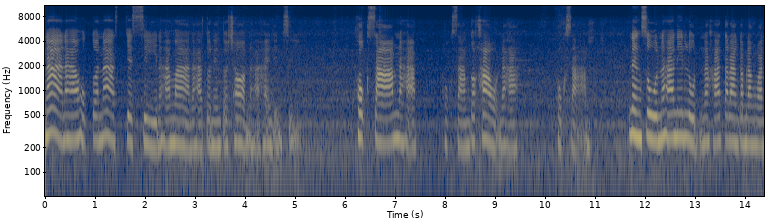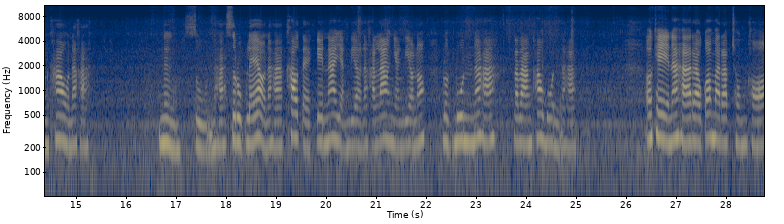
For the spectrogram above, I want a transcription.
หน้านะคะหกตัวหน้าเจ็ดสี่นะคะมานะคะ ตัวเน้นตัวชอบนะคะ ให้เด่นสี่หกสามนะคะหกสามก็เข้านะคะหกสามหนึ่งศูนย์นะคะนี่หลุดนะคะ ตารางกำลังวันเข้านะคะ หนึ่งศูนย์นะคะสรุปแล้วนะคะ เข้าแต่เกณฑ์หน้าอย่างเดียวนะคะ ล่างอย่างเดียวเนาะหลุดบุญนะคะ ตารางเข้าบนนะคะ โอเคนะคะ เราก็มารับชมของ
